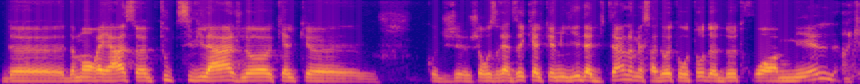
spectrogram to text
de, Montréal. C'est un tout petit village, là, quelques, j'oserais dire quelques milliers d'habitants, mais ça doit être autour de 2-3 000. OK.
